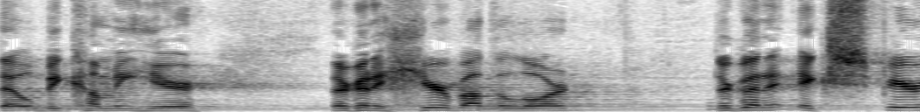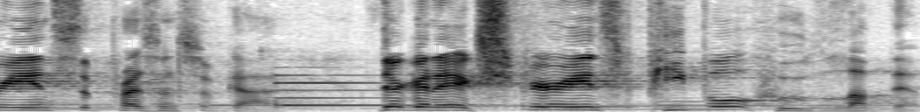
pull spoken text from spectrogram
that will be coming here. They're going to hear about the Lord. They're going to experience the presence of God. They're going to experience people who love them,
